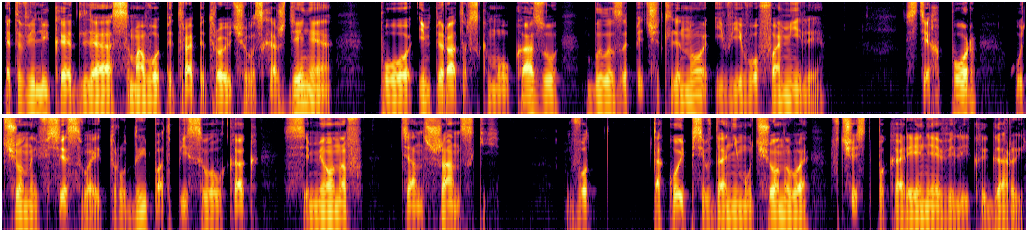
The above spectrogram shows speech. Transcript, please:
это великое для самого Петра Петровича восхождение по императорскому указу было запечатлено и в его фамилии. С тех пор ученый все свои труды подписывал как Семенов Тяншанский. Вот такой псевдоним ученого в честь покорения Великой горы.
